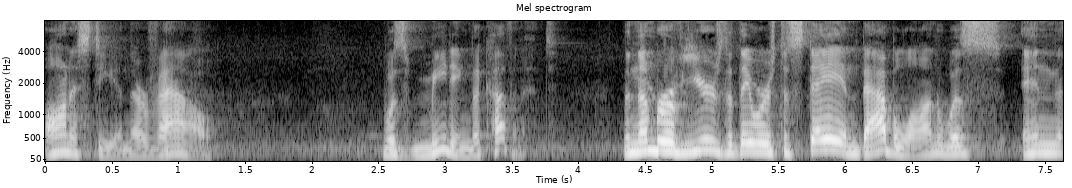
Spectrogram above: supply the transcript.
honesty and their vow was meeting the covenant. The number of years that they were to stay in Babylon was in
